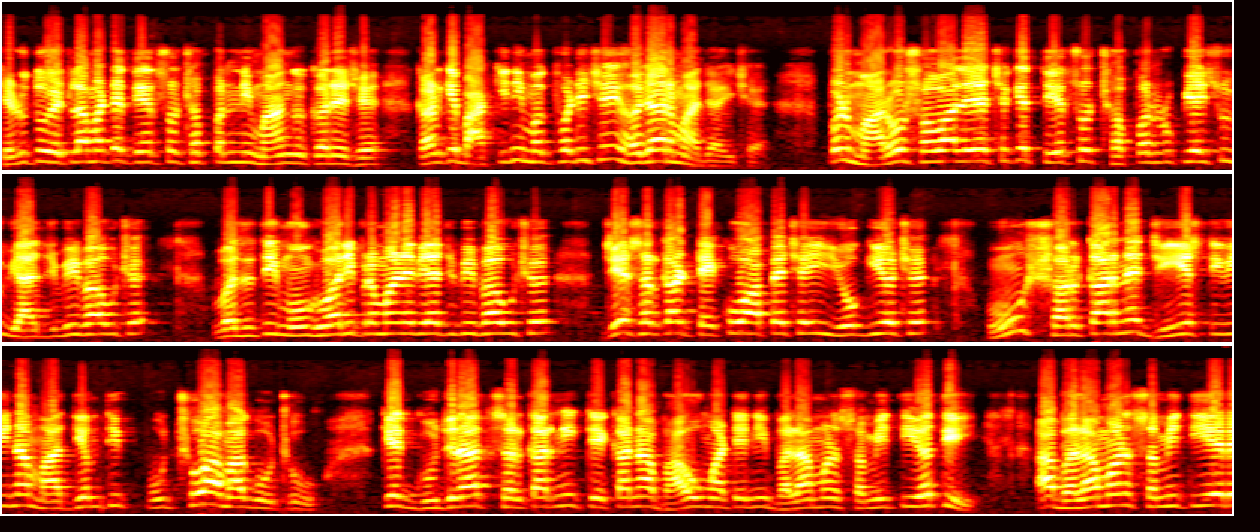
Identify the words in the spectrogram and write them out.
ખેડૂતો એટલા માટે તેરસો છપ્પનની માંગ કરે છે, કારણ કે બાકીની મગફળી છે એ હજારમાં જાય છે. પણ મારો સવાલ એ છે કે તેરસો છપ્પન રૂપિયા શું વ્યાજબી ભાવ છે? વધતી મોંઘવારી પ્રમાણે વ્યાજબી ભાવ છે. જે સરકાર ટેકો આપે છે એ યોગ્ય છે. હું સરકારને જીએસટીવીના માધ્યમથી પૂછવા માંગુ છું કે ગુજરાત સરકારની ટેકાના ભાવ માટેની ભલામણ સમિતિ હતી. આ ભલામણ સમિતિએ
